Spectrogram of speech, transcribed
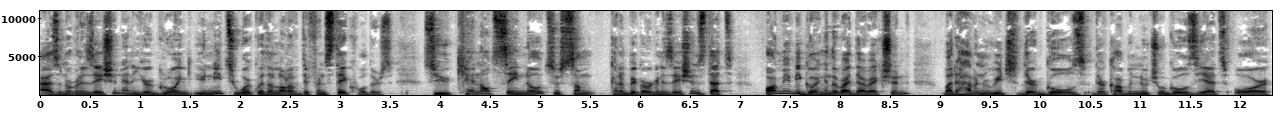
as an organization and you're growing, you need to work with a lot of different stakeholders. So you cannot say no to some kind of big organizations that are maybe going in the right direction, but haven't reached their goals, their carbon neutral goals yet, or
